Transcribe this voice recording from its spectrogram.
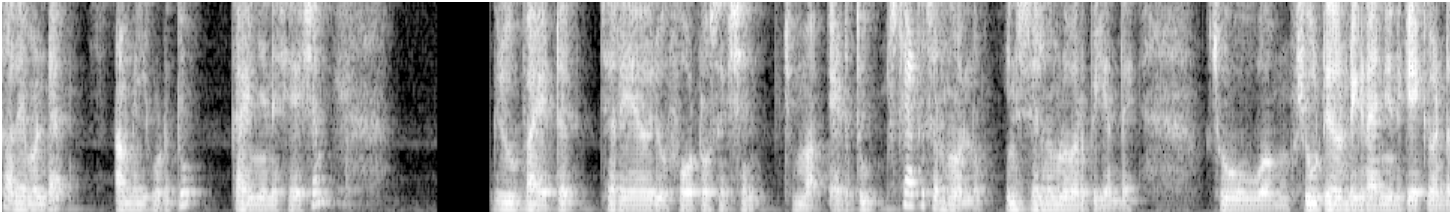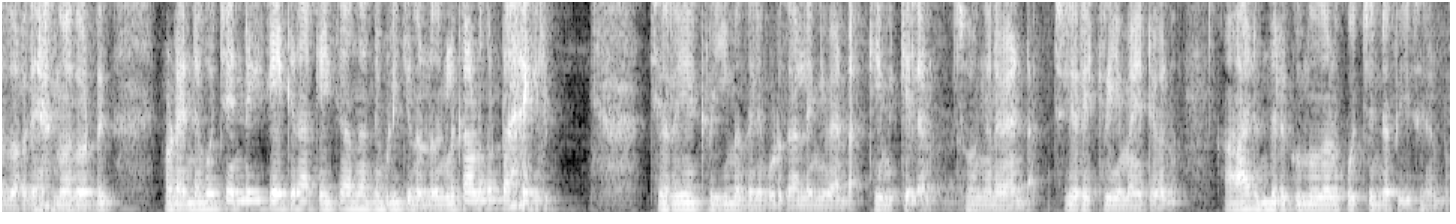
സോ അതേകൊണ്ട് അമ്മയ്ക്ക് കൊടുത്തു. കഴിഞ്ഞതിന് ശേഷം ഗ്രൂപ്പായിട്ട് ചെറിയ ഒരു ഫോട്ടോ സെക്ഷൻ ചുമ്മാ എടുത്തു. സ്റ്റാറ്റസ് ഇടുന്നുവല്ലോ. ഇൻസ്റ്റയിൽ നമ്മൾ വെറുപ്പിക്കണ്ടേ? സോ ഷൂട്ട് ചെയ്തുകൊണ്ടിരിക്കുന്ന അനിയന് കേക്ക് വേണ്ടെന്ന് പറഞ്ഞായിരുന്നു. അതുകൊണ്ട് അതുകൊണ്ട് എന്റെ കൊച്ചു എന്റെ കേക്ക് ഇതാ കേക്ക് എന്ന് പറഞ്ഞാൽ വിളിക്കുന്നുണ്ട്. നിങ്ങൾ കാണുന്നുണ്ടോ ആരെങ്കിലും? ചെറിയ ക്രീം എന്തെങ്കിലും കൊടുക്കുക അല്ലെങ്കിൽ വേണ്ട കെമിക്കലാണ് സോ അങ്ങനെ വേണ്ട. ചെറിയ ക്രീമായിട്ട് വേണം. ആരെന്തെടുക്കുന്നു എന്നാണ് കൊച്ചിന്റെ ഫീസ് കണ്ടു.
